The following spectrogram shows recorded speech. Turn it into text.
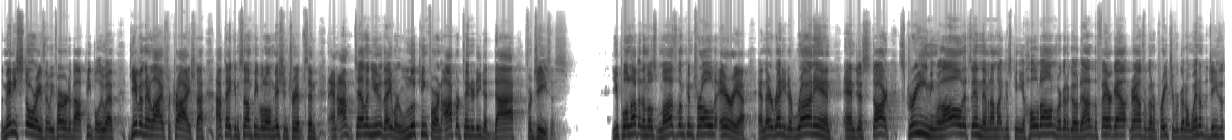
The many stories that we've heard about people who have given their lives for Christ. I, have taken some people on mission trips and, and I'm telling you, they were looking for an opportunity to die for Jesus. You pull up in the most Muslim controlled area and they're ready to run in and just start screaming with all that's in them. And I'm like, just can you hold on? We're going to go down to the fairgrounds. We're going to preach and we're going to win them to Jesus,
